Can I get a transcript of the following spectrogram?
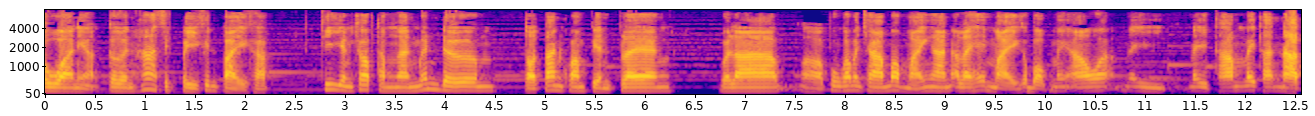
ตัวเนี่ยเกิน 50 ปีขึ้นไปครับ ที่ยังชอบทำงานเหมือนเดิม ต่อต้านความเปลี่ยนแปลง เวลาผู้ข้าบัญชามอบหมายงานอะไรให้ใหม่ ก็บอกไม่เอาอะไม่ไม่ทำไม่ถนัด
